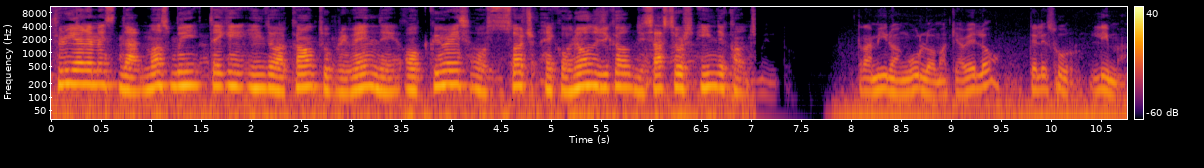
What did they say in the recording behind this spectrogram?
three elements that must be taken into account to prevent the occurrence of such ecological disasters in the country. Ramiro Angulo Maquiavelo, Telesur, Lima.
